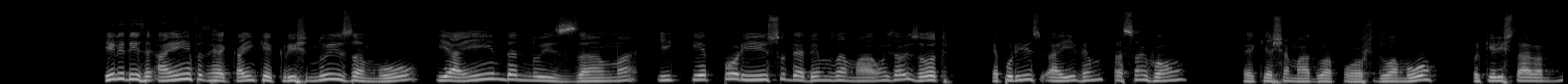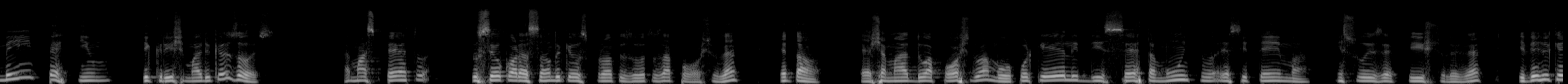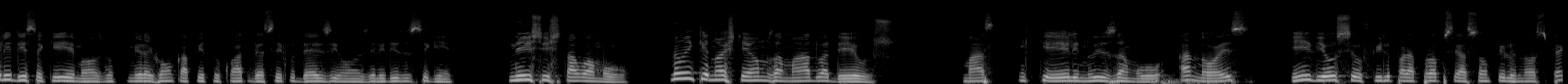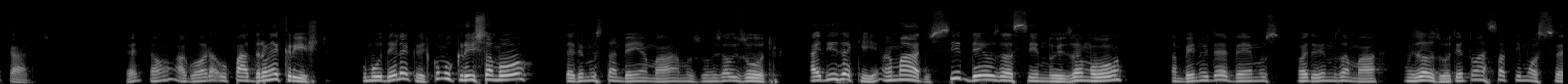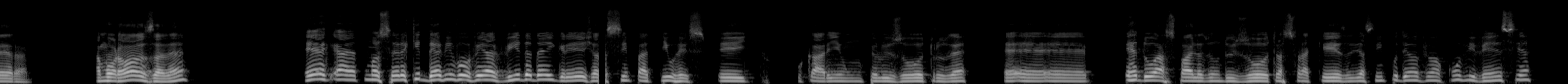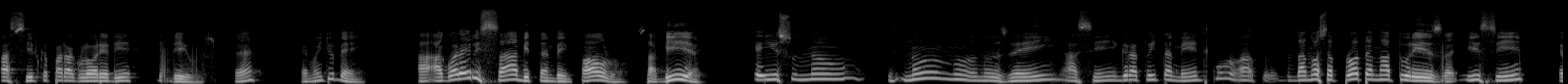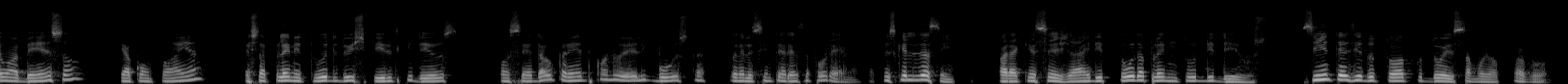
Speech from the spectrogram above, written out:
Ele diz: a ênfase recai em que Cristo nos amou e ainda nos ama e que por isso devemos amar uns aos outros. É por isso, aí vem para São João, é, que é chamado apóstolo do amor, porque ele estava bem pertinho de Cristo mais do que os outros é mais perto do seu coração do que os próprios outros apóstolos, né? Então, é chamado do apóstolo do amor, porque ele disserta muito esse tema em suas epístolas, né? E veja o que ele disse aqui, irmãos, no 1 João capítulo 4, versículo 10 e 11. Ele diz o seguinte: Nisto está o amor, não em que nós tenhamos amado a Deus, mas em que ele nos amou a nós e enviou seu filho para a propiciação pelos nossos pecados. Então, agora o padrão é Cristo. O modelo é Cristo. Como Cristo amou, devemos também amarmos uns aos outros. Aí diz aqui, amados, se Deus assim nos amou, também nós devemos, nós devemos amar uns aos outros. Então, essa atmosfera amorosa, né? É a atmosfera que deve envolver a vida da igreja, a simpatia, o respeito, o carinho um pelos outros, né? É, é, é perdoar as falhas uns dos outros, as fraquezas, e assim poder haver uma convivência pacífica para a glória de, de Deus. Né? É muito bem. Agora ele sabe também, Paulo sabia, que isso não não nos vem assim gratuitamente a, da nossa própria natureza, e sim é uma bênção que acompanha esta plenitude do Espírito que Deus concede ao crente quando ele busca, quando ele se interessa por ela. Por isso que ele diz assim, para que sejais de toda a plenitude de Deus. Síntese do tópico 2, Samuel, por favor.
